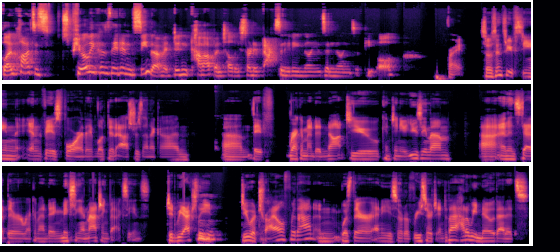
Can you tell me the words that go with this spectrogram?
blood clots. It's purely because they didn't see them. It didn't come up until they started vaccinating millions and millions of people. Right. So since we've seen in phase four, they've looked at AstraZeneca and um, they've recommended not to continue using them, uh, and instead they're recommending mixing and matching vaccines. Did we actually Mhm. do a trial for that? And was there any sort of research into that? How do we know that it's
